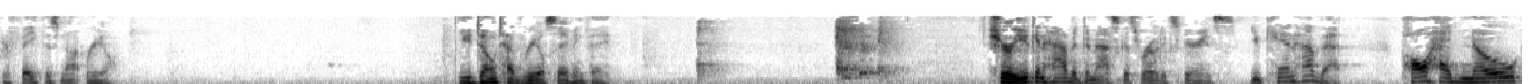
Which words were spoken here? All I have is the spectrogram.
your faith is not real. You don't have real saving faith. Sure, you can have a Damascus Road experience. You can have that. Paul had no,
